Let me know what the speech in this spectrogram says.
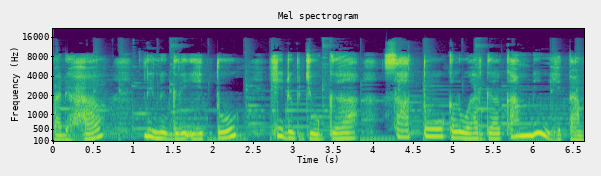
Padahal di negeri itu hidup juga satu keluarga kambing hitam.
